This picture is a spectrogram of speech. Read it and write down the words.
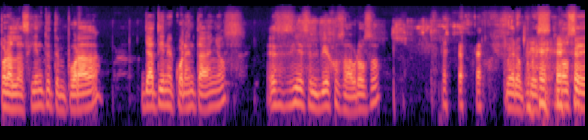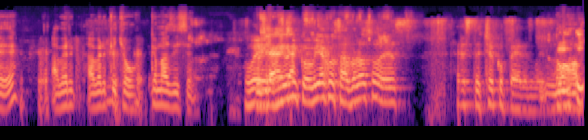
para la siguiente temporada? Ya tiene 40 años. Ese sí es el viejo sabroso. Pero pues no sé, ¿eh? A ver, a ver qué show. ¿Qué más dicen? Güey, Pues ya, mi ya. único viejo sabroso es este Checo Pérez, güey. No, Y-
